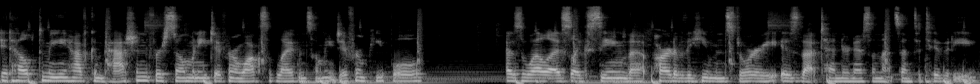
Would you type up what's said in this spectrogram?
it helped me have compassion for so many different walks of life and so many different people as well as like seeing that part of the human story is that tenderness and that sensitivity.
